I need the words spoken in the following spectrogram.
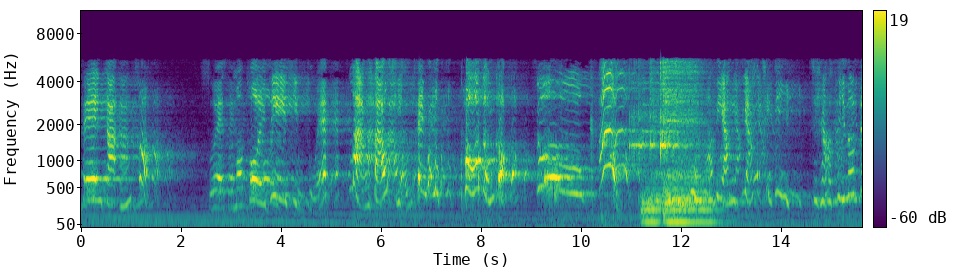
千个五十说什么退避酒醉难道九天个路可等客住口！我两样起的家是一路走。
